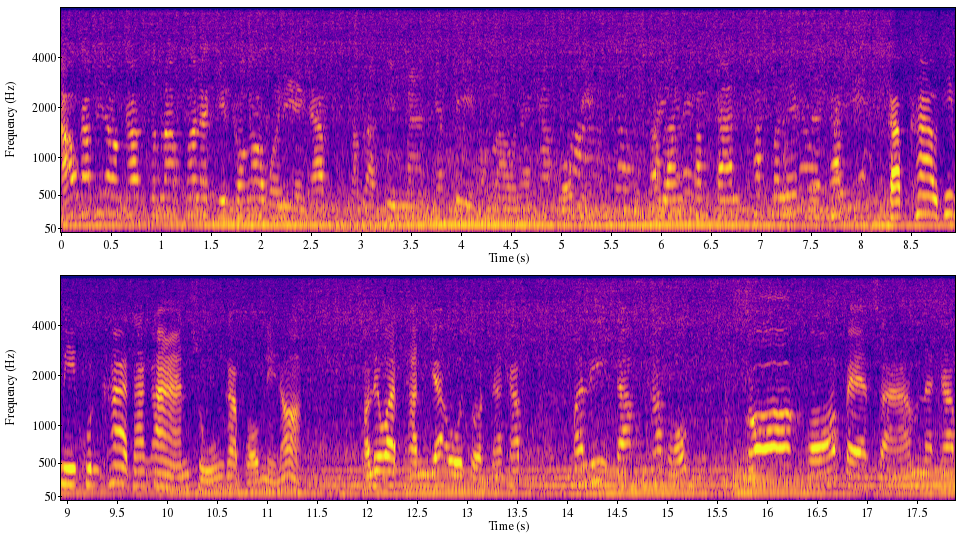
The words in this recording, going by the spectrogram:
เอาครับพี่น้องครับสำหรับภารกิจของเราวันนี้ครับสำหรับทีมงานแฮปปี้ของเรานะครับผมนี่กำลังทำการคัดเมล็ดนะครับ กับข้าวที่มีคุณค่าทางอาหารสูงครับผมนี่เนาะเขาเรียกว่าธัญโอสถนะครับมะลิดำครับผมกขอ83 นะครับ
